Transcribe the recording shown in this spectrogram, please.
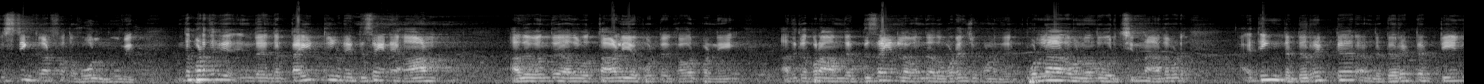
visiting card for the whole movie இந்த படத்துக்கு இந்த இந்த டைட்டிலுடைய டிசைனை ஆன் அது வந்து அது ஒரு தாலியை போட்டு கவர் பண்ணி அதுக்கப்புறம் அந்த டிசைனில் வந்து அது உடைஞ்சு போனது. பொல்லாதவன் வந்து ஒரு சின்ன அதை விட I think the director and the director team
